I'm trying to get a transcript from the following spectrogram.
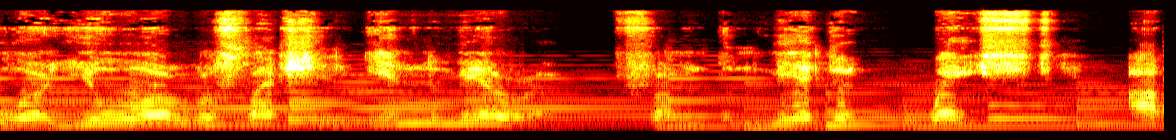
or your reflection in the mirror from the mid waist up.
